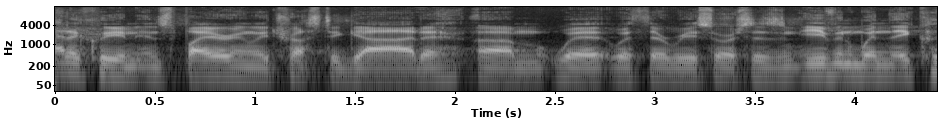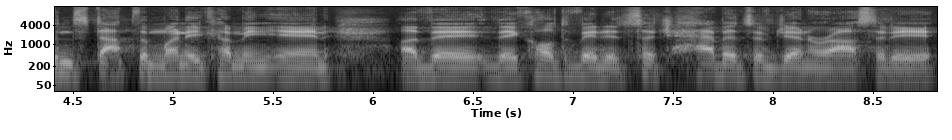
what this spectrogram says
radically and inspiringly trusted God um, with, with their resources. And even when they couldn't stop the money coming in, uh, they, they cultivated such habits of generosity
